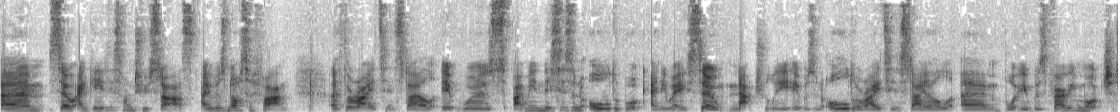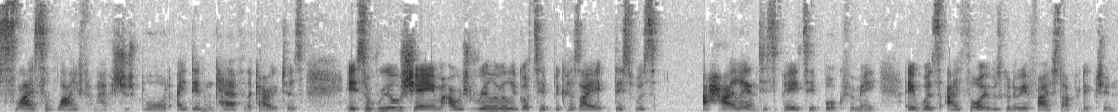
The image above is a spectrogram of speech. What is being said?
Um, so I gave this one two stars. I was not a fan of the writing style. It was, I mean, this is an older book anyway, so naturally it was an older writing style, um, but it was very much slice of life and I was just bored. I didn't care for the characters. It's a real shame. I was really, really gutted because I this was a highly anticipated book for me. It was, I thought it was going to be a five star prediction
